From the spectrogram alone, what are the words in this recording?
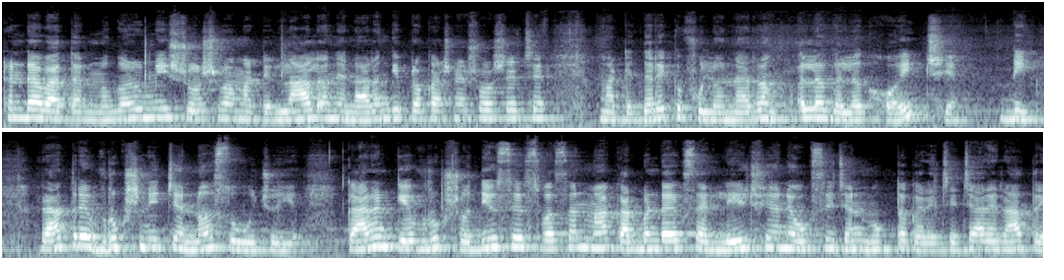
ઠંડા વાતાવરણમાં ગરમી શોષવા માટે લાલ અને નારંગી પ્રકાશને શોષે છે. માટે દરેક ફૂલોના રંગ અલગ અલગ હોય છે. ડી. રાત્રે વૃક્ષ નીચે ન સૂવું જોઈએ, કારણ કે વૃક્ષો દિવસે શ્વસનમાં કાર્બન ડાયોક્સાઇડ લે છે અને ઓક્સિજન મુક્ત કરે છે. જ્યારે રાત્રે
